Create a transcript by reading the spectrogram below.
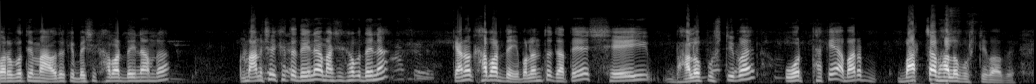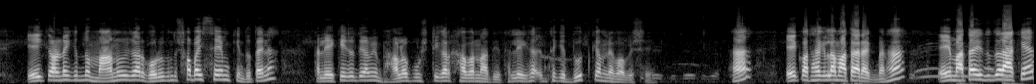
গর্ভবতী মা ওদেরকে বেশি খাবার দেয় না আমরা? মানুষের ক্ষেত্রে দেই না মাসির খাবার দেয় না? কেন খাবার দেয় বলেন তো? যাতে সেই ভালো পুষ্টি পায় ওর থাকে আবার বাচ্চা ভালো পুষ্টি পাবে। এই কারণে কিন্তু মানুষ আর গরু কিন্তু সবাই সেম কিন্তু তাই না? তাহলে একে যদি আমি ভালো পুষ্টিকর খাবার না দিই তাহলে এখান থেকে দুধ কেমনে পাবে সে? হ্যাঁ? এই কথাগুলো মাথায় রাখবেন হ্যাঁ? এই মাথায় যদি রাখেন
